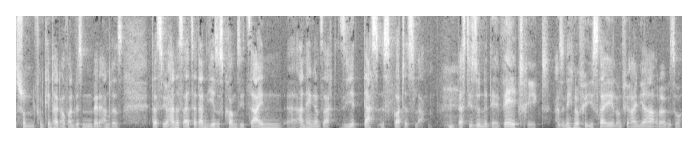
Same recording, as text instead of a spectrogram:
schon von Kindheit auf an wissen, wer der andere ist, dass Johannes, als er dann Jesus kommen sieht, seinen äh, Anhängern sagt, siehe, das ist Gottes Lamm. Das die Sünde der Welt trägt. Also nicht nur für Israel und für ein Jahr oder irgendwie so.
